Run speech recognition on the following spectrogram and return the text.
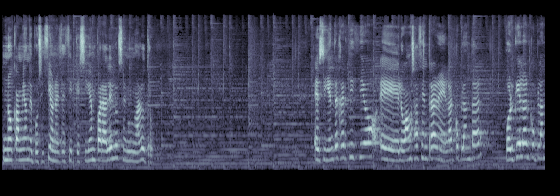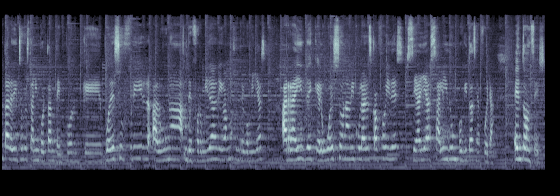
no cambian de posición, es decir, que siguen paralelos en uno al otro. El siguiente ejercicio eh, lo vamos a centrar en el arco plantar. ¿Por qué el arco plantar he dicho que es tan importante? Porque puede sufrir alguna deformidad, digamos, entre comillas, a raíz de que el hueso navicular escafoides se haya salido un poquito hacia afuera. Entonces,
